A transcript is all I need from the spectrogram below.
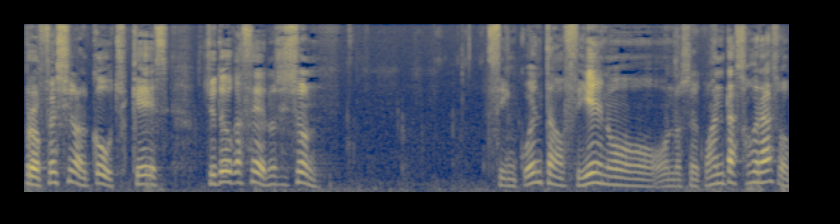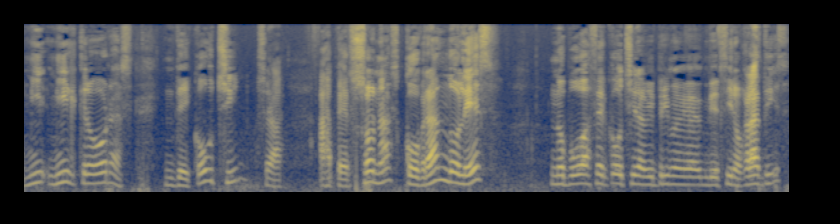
professional coach, que es, yo tengo que hacer, no sé si son 50 o 100 o, no sé cuántas horas, o mil, mil creo horas de coaching, o sea, a personas, cobrándoles, no puedo hacer coaching a mi primo y a mi vecino gratis,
